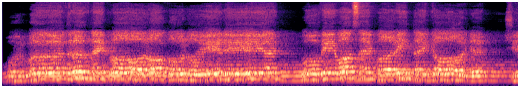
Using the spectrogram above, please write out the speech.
Urmând râvnei prorocului Ilie, cuvioase Părinte Gheorghe, și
